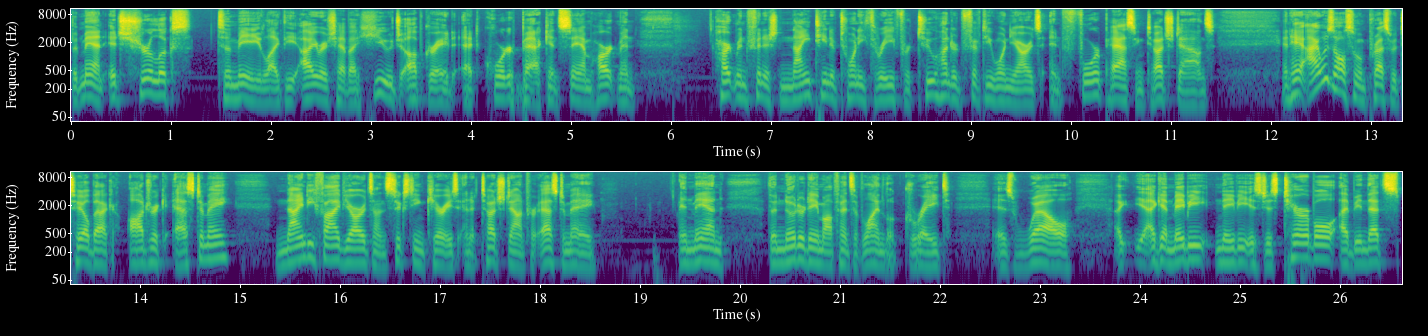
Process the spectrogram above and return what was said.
but man, it sure looks to me like the Irish have a huge upgrade at quarterback in Sam Hartman. Hartman finished 19 of 23 for 251 yards and four passing touchdowns. And hey, I was also impressed with tailback Audric Estime, 95 yards on 16 carries and a touchdown for Estime. And man, the Notre Dame offensive line looked great as well. Uh, again, maybe Navy is just terrible. I mean, that's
